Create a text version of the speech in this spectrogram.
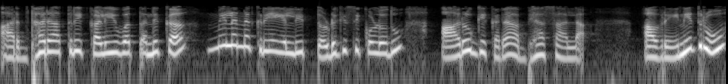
ಅರ್ಧರಾತ್ರಿ ಕಳೆಯುವ ತನಕ ಮಿಲನ ಕ್ರಿಯೆಯಲ್ಲಿ ತೊಡಗಿಸಿಕೊಳ್ಳೋದು ಆರೋಗ್ಯಕರ ಅಭ್ಯಾಸ ಅಲ್ಲ. ಅವರೇನಿದ್ರೂ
